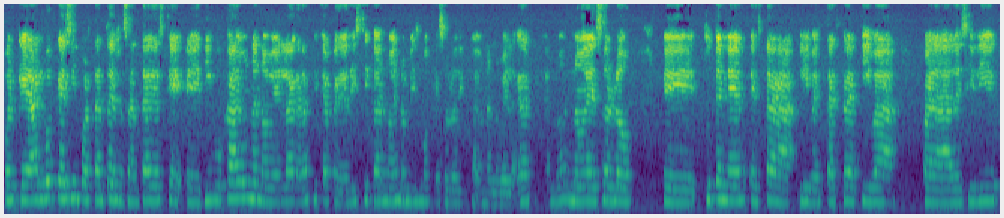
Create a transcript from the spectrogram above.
porque algo que es importante resaltar es que eh, dibujar una novela gráfica periodística no es lo mismo que solo dibujar una novela gráfica, ¿no? No es solo eh, tú tener esta libertad creativa para decidir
